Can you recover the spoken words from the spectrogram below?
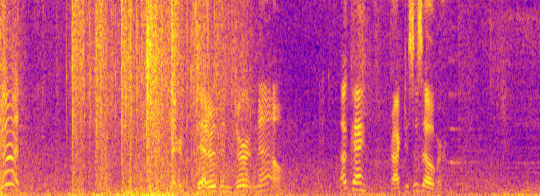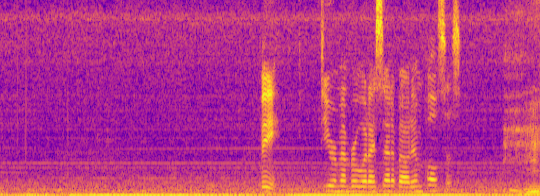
Good. They're better than dirt now. Okay, practice is over. V, do you remember what I said about impulses? Mm-hmm.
